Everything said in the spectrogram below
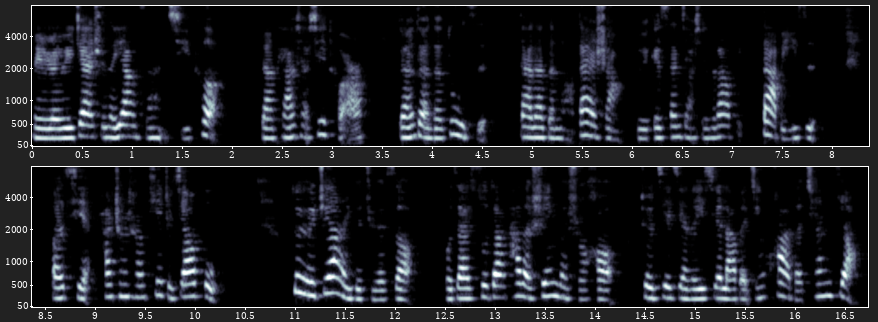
美人鱼战士的样子很奇特，两条小细腿儿，短短的肚子，大大的脑袋上有一个三角形的大鼻大鼻子。而且还常常贴着胶布。对于这样一个角色，我在塑造他的声音的时候，就借鉴了一些老北京话的腔调，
